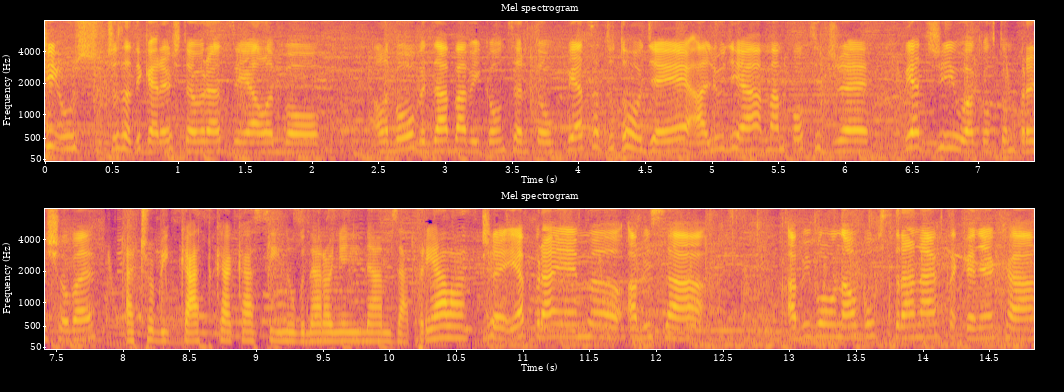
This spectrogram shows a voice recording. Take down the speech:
či už čo sa týka reštaurácie, alebo, alebo vôbec zábavy, koncertov. Viac sa tu toho deje a ľudia, mám pocit, že viac žijú ako v tom Prešove. A čo by Katka Kasínu k nám zapriala? Že ja prajem, e, aby sa aby bolo na oboch stranách taká nejaká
